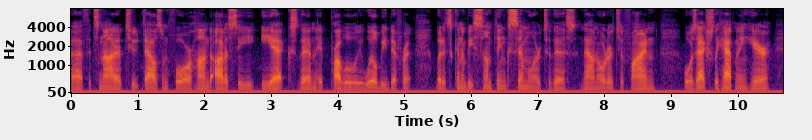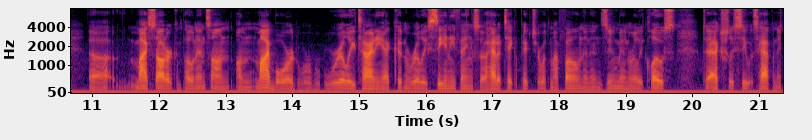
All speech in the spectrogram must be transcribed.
uh, if it's not a 2004 Honda Odyssey EX, then it probably will be different, but it's going to be something similar to this. Now, in order to find what was actually happening here, uh, my solder components on, on my board were really tiny. I couldn't really see anything, so I had to take a picture with my phone and then zoom in really close to actually see what's happening.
